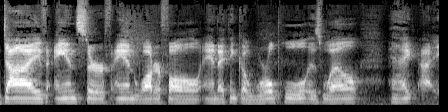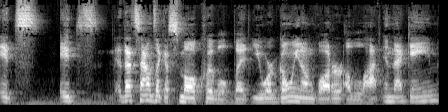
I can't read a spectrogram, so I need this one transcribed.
dive and surf and waterfall, and I think a whirlpool as well. And I, it's it's that sounds like a small quibble, but you are going on water a lot in that game.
